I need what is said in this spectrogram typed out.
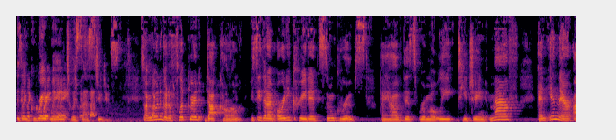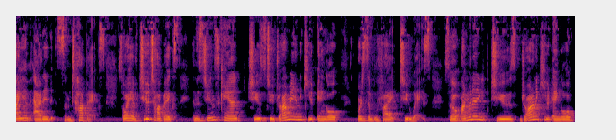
is a great way to assess students. So I'm going to go to flipgrid.com. You see that I've already created some groups. I have this remotely teaching math, and in there I have added some topics. So I have two topics, and the students can choose to draw me an acute angle or simplify two ways. So I'm going to choose draw an acute angle.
